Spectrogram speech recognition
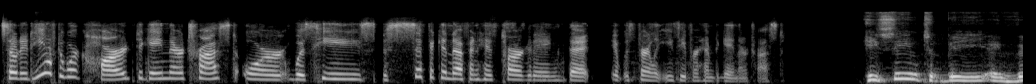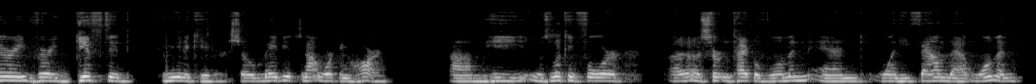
So, did he have to work hard to gain their trust, or was he specific enough in his targeting that it was fairly easy for him to gain their trust? He seemed to be a very, very gifted communicator. So maybe it's not working hard. Um, he was looking for a, a, certain type of woman, and when he found that woman,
